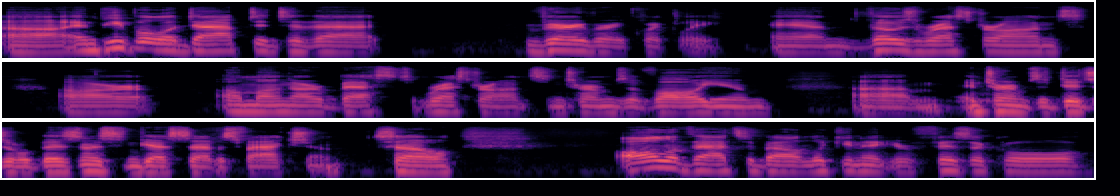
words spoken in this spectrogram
uh, and people adapted to that very very quickly, and those restaurants are among our best restaurants in terms of volume, um, in terms of digital business and guest satisfaction. So all of that's about looking at your physical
